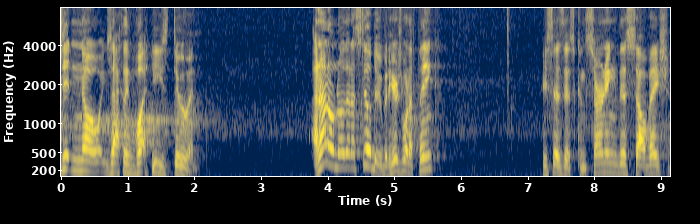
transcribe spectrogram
didn't know exactly what he's doing. And I don't know that I still do, but here's what I think. He says this concerning this salvation.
